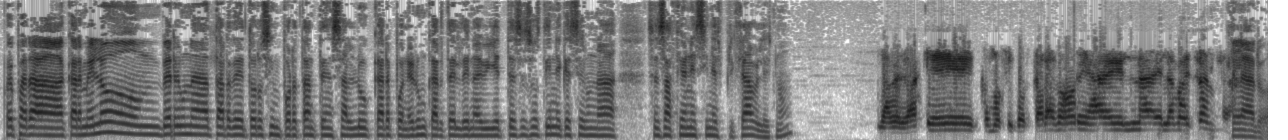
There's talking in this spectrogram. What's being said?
Pues para Carmelo, ver una tarde de toros importante en Sanlúcar, poner un cartel de no billetes, eso tiene que ser una sensaciones inexplicables, ¿no? La verdad es que como si cortara dos orejas en la, en la maestranza. Claro.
